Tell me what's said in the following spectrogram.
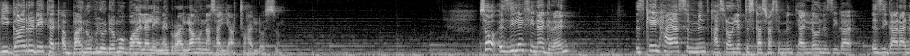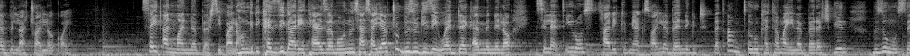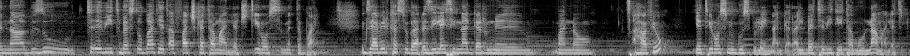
ሊጋርድ የተቀባ ነው ብሎ ደግሞ በኋላ ላይ ይነግሯል። አሁን አሳያችኋለሁ እሱ እዚህ ላይ ሲነግረን ሕዝቅኤል 28 ከ12 እስከ 18 ያለውን እዚህ ጋር አነብላችኋለሁ። ቆይ ሰይጣን ማን ነበር ሲባል አሁን እንግዲህ ከዚህ ጋር የተያዘ መሆኑን ሳሳያችሁ ብዙ ጊዜ ወደቀ የምንለው ስለ ጢሮስ ታሪክ የሚያቅሰው በንግድ በጣም ጥሩ ከተማ የነበረች ግን ብዙ ሙስና፣ ብዙ ትዕቢት በዝቶባት የጠፋች ከተማ አለች ጢሮስ የምትባል። እግዚአብሔር ከሱ ጋር እዚህ ላይ ሲናገር ማን ነው ጸሐፊው? የጢሮስ ንጉሥ ብሎ ይናገራል። በትዕቢት የተሞላ ማለት ነው።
